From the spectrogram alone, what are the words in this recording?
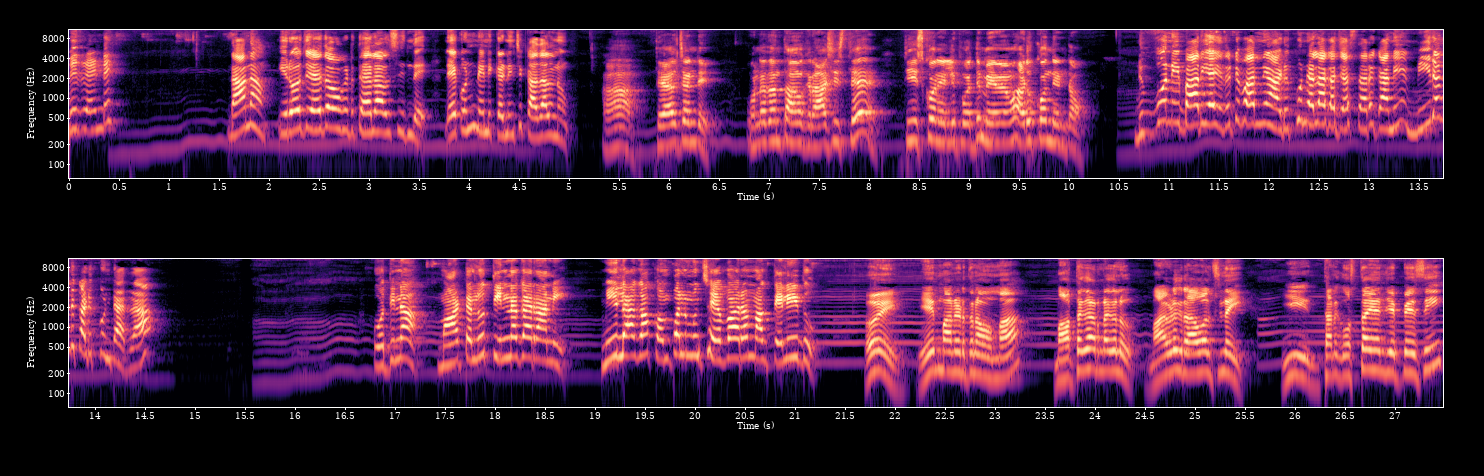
మీరు రండి. నానా ఈరోజు ఏదో ఒకటి తేలాల్సిందే. లేకుంటే నేను ఇక్కడి నుంచి కదలను. ఆ, తేల్చండి. ఉన్నదంతా ఆమెకు రాసిస్తే తీసుకొని వెళ్ళిపోద్ది మేమేమో అడుక్కొని తింటాం. నువ్వు నీ భార్య ఎదుటి వారిని అడుక్కునేలాగా చేస్తారు కానీ మీరెందుకు అడుక్కుంటారా? వదిన మాటలు తిన్నగా రాని. మీలాగా కొంపలు ముంచే వ్యవహారం మాకు తెలియదు ఓయ్ ఏం మాట్లాడుతున్నావమ్మా? మా అత్తగారి నగలు మావిడికి రావాల్సినవి. ఈ తనకు వస్తాయని చెప్పేసి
